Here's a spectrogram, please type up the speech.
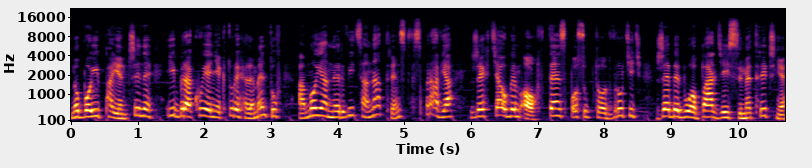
no bo i pajęczyny, i brakuje niektórych elementów, a moja nerwica natręstw sprawia, że chciałbym o w ten sposób to odwrócić, żeby było bardziej symetrycznie.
